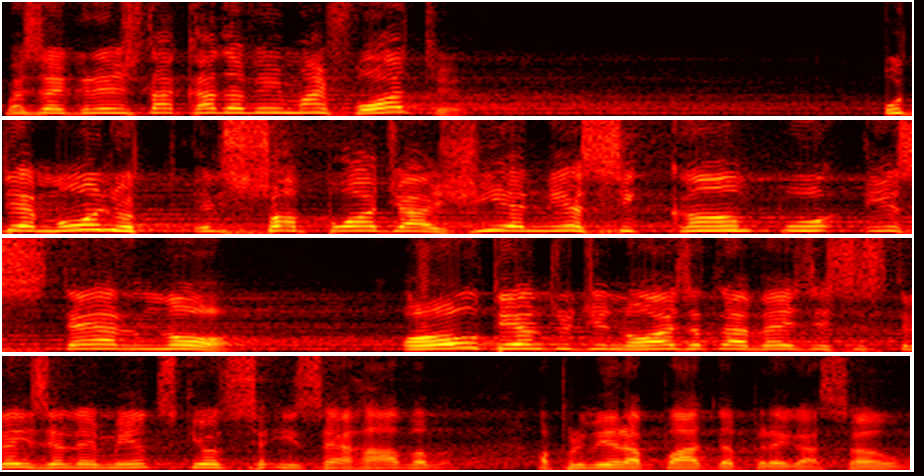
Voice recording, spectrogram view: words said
mas a igreja está cada vez mais forte. O demônio, ele só pode agir nesse campo externo, ou dentro de nós, através desses três elementos que eu encerrava a primeira parte da pregação:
